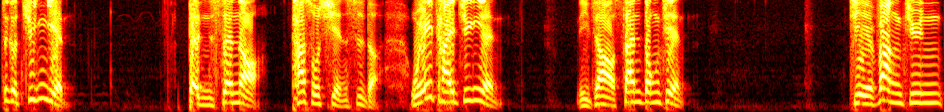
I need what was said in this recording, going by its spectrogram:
这个军演本身哦，它所显示的围台军演，你知道，山东舰、解放军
